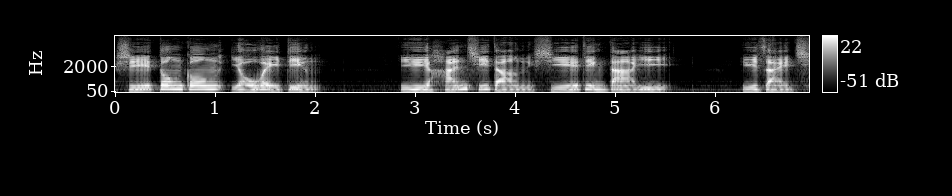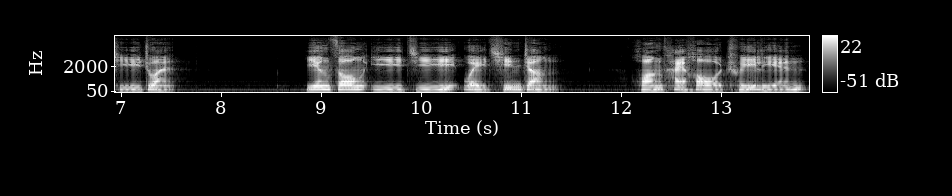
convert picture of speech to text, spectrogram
时东宫犹未定，与韩琦等协定大义。与在其传，英宗以疾为亲政，皇太后垂帘，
